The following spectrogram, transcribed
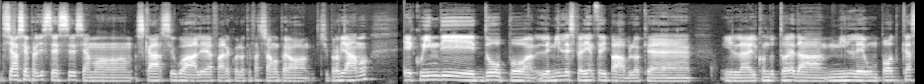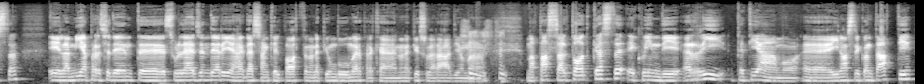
Siamo sempre gli stessi, siamo scarsi uguali a fare quello che facciamo, però ci proviamo. E quindi dopo le mille esperienze di Pablo, che è il, il conduttore da 1001 podcast, e la mia precedente su Legendary, eh, adesso anche il pod non è più un boomer perché non è più sulla radio, ma ma passa al podcast e quindi ripetiamo eh, i nostri contatti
